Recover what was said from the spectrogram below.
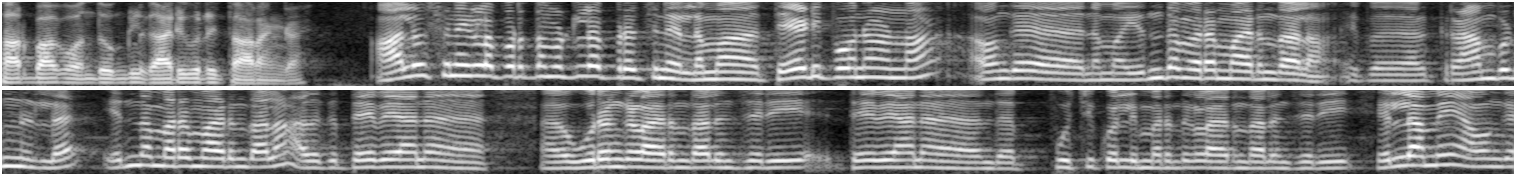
சார்பாக வந்து உங்களுக்கு அறிவுரை தராங்க? ஆலோசனைகளை பொறுத்த மட்டும் பிரச்சனை இல்லை. நம்ம தேடி போனோம்னா அவங்க நம்ம எந்த மரமாக இருந்தாலும் இப்போ கிராம்புன்னு இல்லை எந்த மரமாக இருந்தாலும் அதுக்கு தேவையான உரங்களாக இருந்தாலும் சரி தேவையான அந்த பூச்சிக்கொல்லி மருந்துகளாக இருந்தாலும் சரி எல்லாமே அவங்க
